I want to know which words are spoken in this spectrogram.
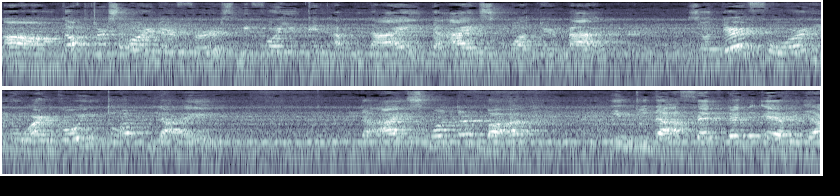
um, doctor's order first before you can apply the ice water bag. So therefore, you are going to apply the ice water bag the affected area,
